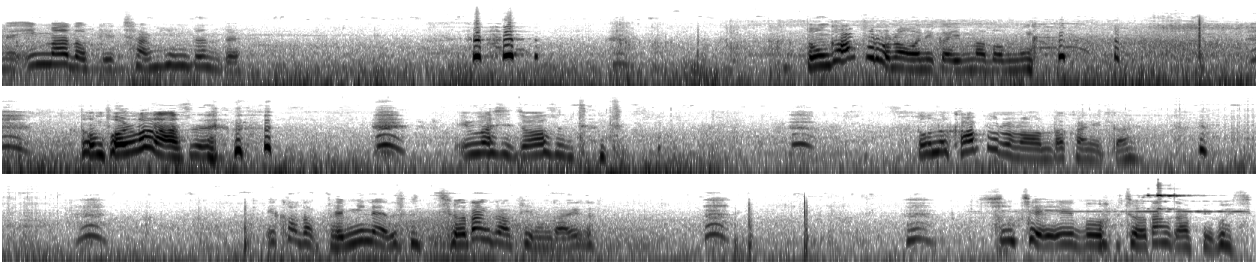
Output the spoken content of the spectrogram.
내 입맛 없기 참 힘든데. 돈 갚으러 나오니까 입맛 없는 거. 돈 벌러 나왔으면 입맛이 좋았을 텐데. 돈을 갚으러 나온다 하니까. 이 카다 배민에 저당 잡히는 거 이거. 신체 일부 저당 잡히고 있어.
